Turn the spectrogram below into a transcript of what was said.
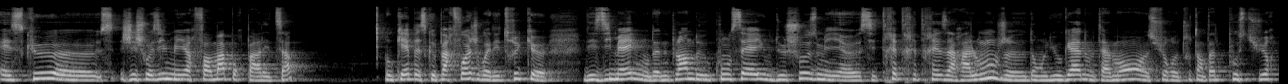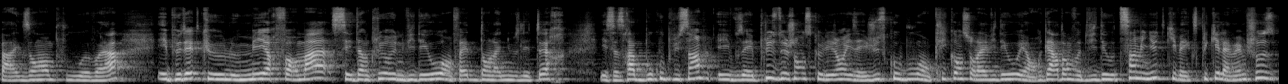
est-ce que j'ai choisi le meilleur format pour parler de ça? Ok, parce que parfois je vois des trucs, euh, des emails où on donne plein de conseils ou de choses, mais euh, c'est très très très à rallonge euh, dans le yoga notamment sur tout un tas de postures par exemple ou voilà. Et peut-être que le meilleur format c'est d'inclure une vidéo en fait dans la newsletter et ça sera beaucoup plus simple et vous avez plus de chances que les gens ils aillent jusqu'au bout en cliquant sur la vidéo et en regardant votre vidéo de 5 minutes qui va expliquer la même chose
